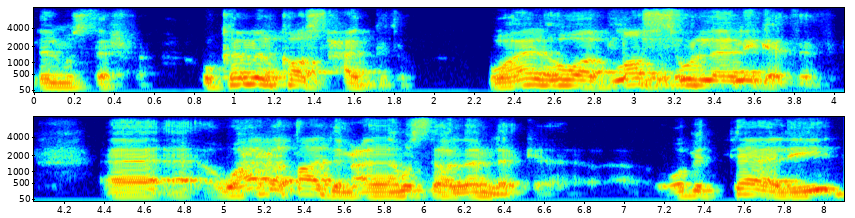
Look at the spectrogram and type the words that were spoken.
للمستشفى وكم ال cost حقته وهل هو plus ولا negative؟ وهذا قادم على مستوى المملكة. وبالتالي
